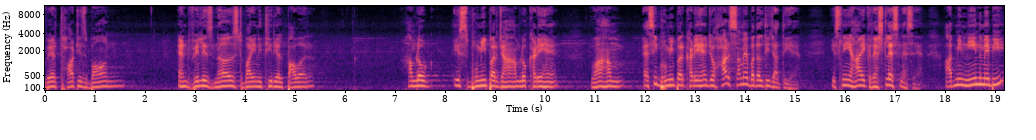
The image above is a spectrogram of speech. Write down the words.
where thought is born and will is nursed by an ethereal power हम लोग इस भूमि पर जहाँ हम लोग खड़े हैं, वहाँ हम ऐसी भूमि पर खड़े हैं जो हर समय बदलती जाती है। इसलिए यहाँ एक रेस्टलेसनेस है। आदमी नींद में भी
